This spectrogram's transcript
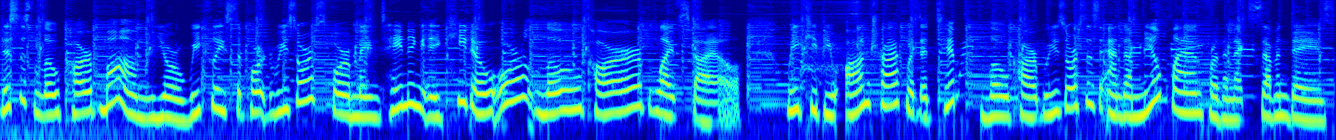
This is Low Carb Mom, your weekly support resource for maintaining a keto or low carb lifestyle. We keep you on track with a tip, low carb resources, and a meal plan for the next seven days.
